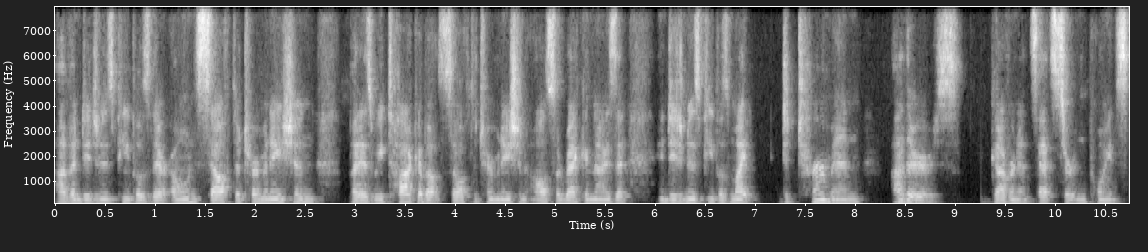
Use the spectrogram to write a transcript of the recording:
of Indigenous peoples, their own self determination. But as we talk about self determination, also recognize that Indigenous peoples might determine others governance at certain points.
